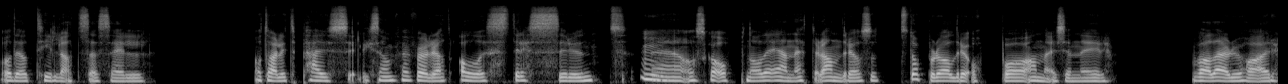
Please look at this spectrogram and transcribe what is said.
og det å tillate seg selv å ta litt pauser, liksom. For jeg føler at alle stresser rundt Mm. eh, og skal oppnå det ene etter det andre, og så stopper du aldri opp og anerkjenner hva det er du har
